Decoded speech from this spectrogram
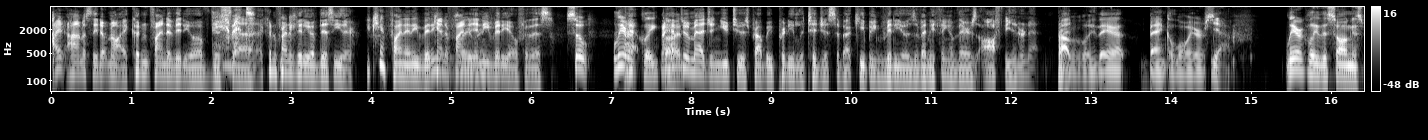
I honestly don't know. I couldn't find a video of this. Uh, I couldn't find a video of this either. You can't find any videos. Can't find lately. any video for this. So lyrically, I, I have to imagine U2 is probably pretty litigious about keeping videos of anything of theirs off the internet. Probably they got bank of lawyers. yeah. lyrically, the song is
